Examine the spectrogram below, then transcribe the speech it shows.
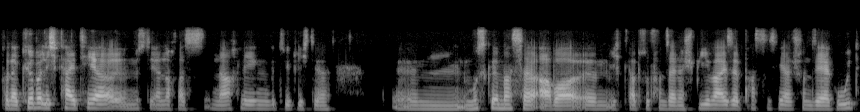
von der Körperlichkeit her äh, müsste er noch was nachlegen bezüglich der ähm, Muskelmasse, aber ähm, ich glaube, so von seiner Spielweise passt es ja schon sehr gut.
